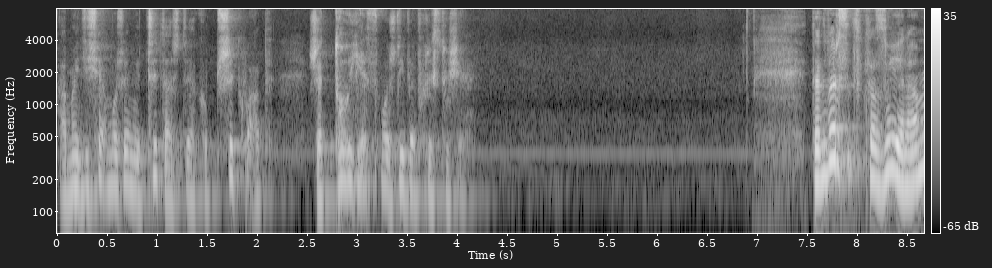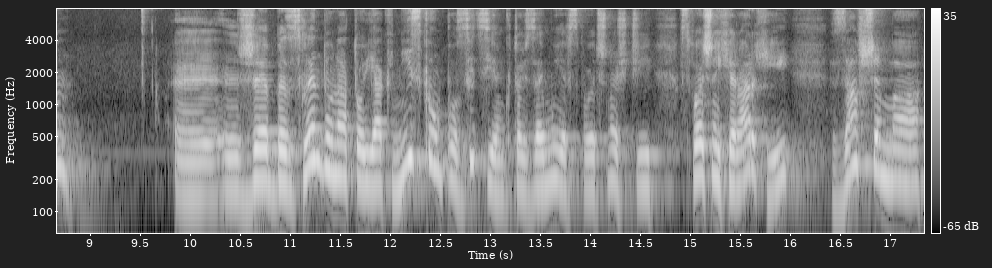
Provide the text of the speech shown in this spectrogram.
A my dzisiaj możemy czytać to jako przykład, że to jest możliwe w Chrystusie. Ten werset wskazuje nam, e, że bez względu na to, jak niską pozycję ktoś zajmuje w społeczności, w społecznej hierarchii, zawsze ma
